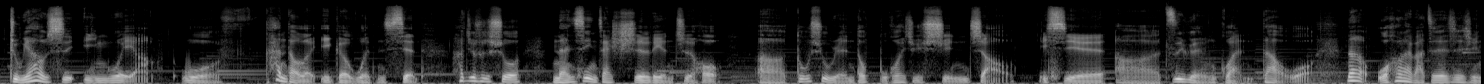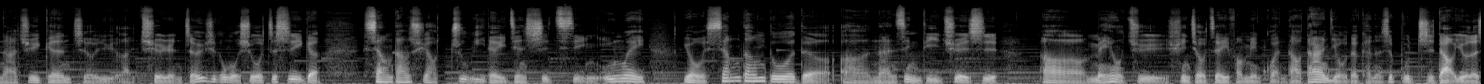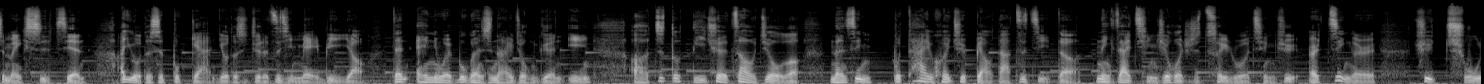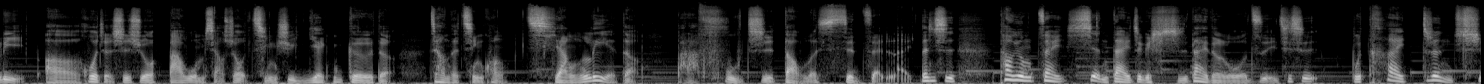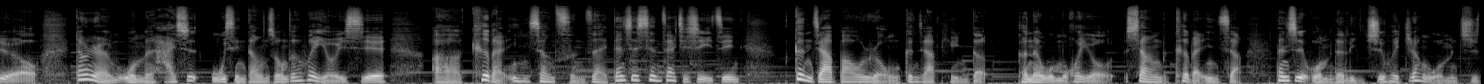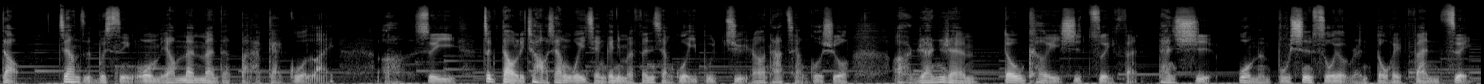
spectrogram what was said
主要是因为啊，我看到了一个文献，他就是说男性在失恋之后，呃，多数人都不会去寻找。一些呃资源管道哦，那我后来把这件事情拿去跟哲宇来确认，哲宇是跟我说，这是一个相当需要注意的一件事情，因为有相当多的呃男性的确是。呃，没有去寻求这一方面管道，当然有的可能是不知道，有的是没时间啊，有的是不敢，有的是觉得自己没必要。但 anyway，不管是哪一种原因，呃，这都的确造就了男性不太会去表达自己的内在情绪或者是脆弱情绪，而进而去处理呃，或者是说把我们小时候情绪阉割的这样的情况强烈的。把它复制到了现在来，但是套用在现代这个时代的逻辑，其实不太正确哦。当然，我们还是无形当中都会有一些呃刻板印象存在，但是现在其实已经更加包容、更加平等。可能我们会有像刻板印象，但是我们的理智会让我们知道这样子不行，我们要慢慢的把它改过来。啊、所以这个道理就好像我以前跟你们分享过一部剧，然后他讲过说，啊、人人都可以是罪犯，但是我们不是所有人都会犯罪，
